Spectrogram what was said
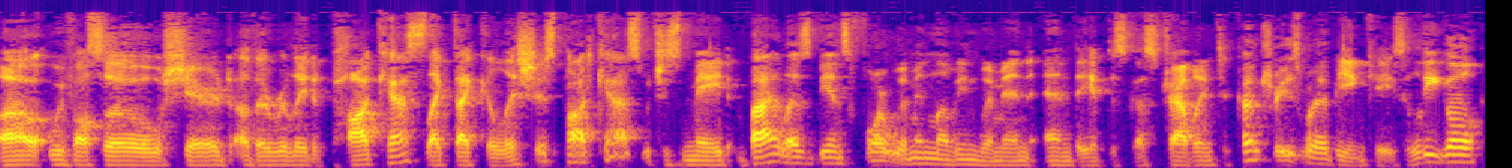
Uh, we've also shared other related podcasts like that Dykelicious podcast, which is made by lesbians for women loving women, and they have discussed traveling to countries where being gay is illegal.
